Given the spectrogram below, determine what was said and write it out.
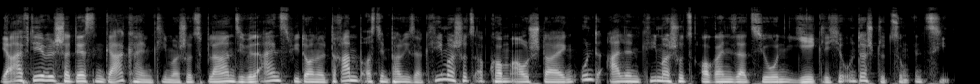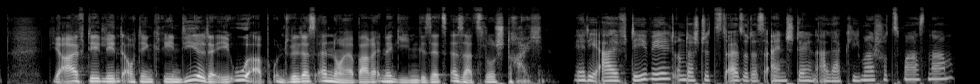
Die AfD will stattdessen gar keinen Klimaschutzplan. Sie will einst wie Donald Trump aus dem Pariser Klimaschutzabkommen aussteigen und allen Klimaschutzorganisationen jegliche Unterstützung entziehen. Die AfD lehnt auch den Green Deal der EU ab und will das Erneuerbare Energiengesetz ersatzlos streichen. Wer die AfD wählt, unterstützt also das Einstellen aller Klimaschutzmaßnahmen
